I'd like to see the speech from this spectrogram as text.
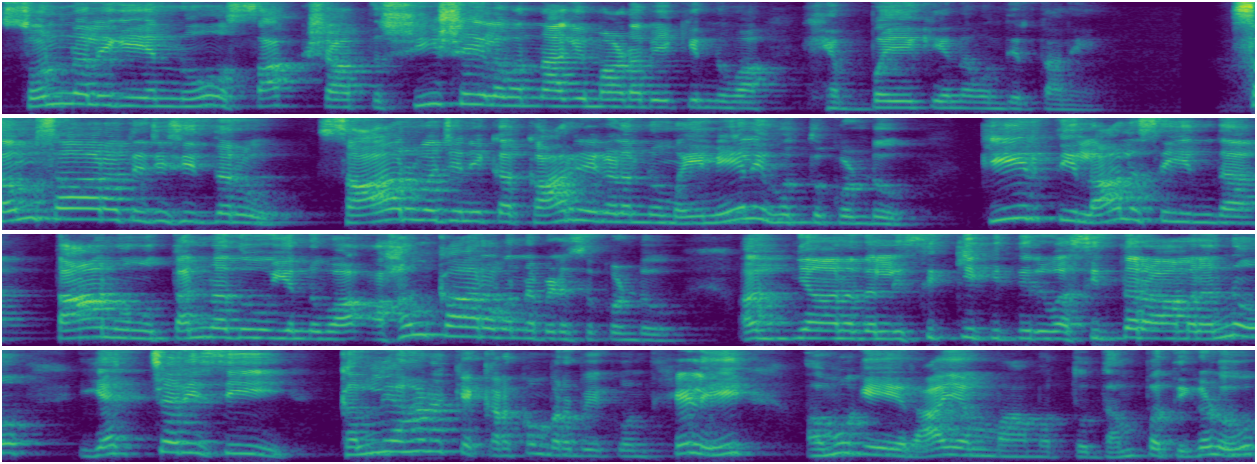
ಸೊನ್ನಲಿಗೆಯನ್ನು ಸಾಕ್ಷಾತ್ ಶ್ರೀಶೈಲವನ್ನಾಗಿ ಮಾಡಬೇಕೆನ್ನುವ ಹೆಬ್ಬಯಕೆಯನ್ನು ಹೊಂದಿರ್ತಾನೆ. ಸಂಸಾರ ತ್ಯಜಿಸಿದ್ದರೂ ಸಾರ್ವಜನಿಕ ಕಾರ್ಯಗಳನ್ನು ಮೈಮೇಲೆ ಹೊತ್ತುಕೊಂಡು ಕೀರ್ತಿ ಲಾಲಸೆಯಿಂದ ತಾನು ತನ್ನದು ಎನ್ನುವ ಅಹಂಕಾರವನ್ನು ಬೆಳೆಸಿಕೊಂಡು ಅಜ್ಞಾನದಲ್ಲಿ ಸಿಕ್ಕಿಬಿದ್ದಿರುವ ಸಿದ್ದರಾಮನನ್ನು ಎಚ್ಚರಿಸಿ ಕಲ್ಯಾಣಕ್ಕೆ ಕರ್ಕೊಂಬರಬೇಕು ಅಂತ ಹೇಳಿ ಅಮುಗೆ ರಾಯಮ್ಮ ಮತ್ತು ದಂಪತಿಗಳು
